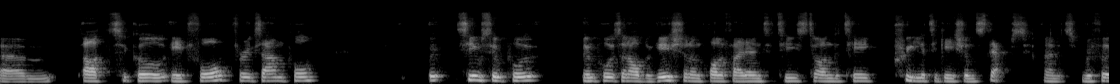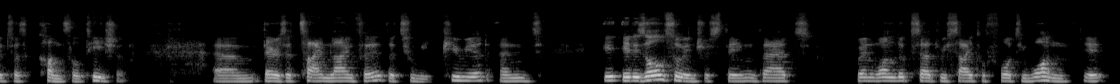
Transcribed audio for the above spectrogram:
Um, Article 8.4, for example, seems to impose, impose an obligation on qualified entities to undertake pre-litigation steps, and it's referred to as consultation. Um, there's a timeline for a two-week period, and it, it is also interesting that when one looks at recital 41 it,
